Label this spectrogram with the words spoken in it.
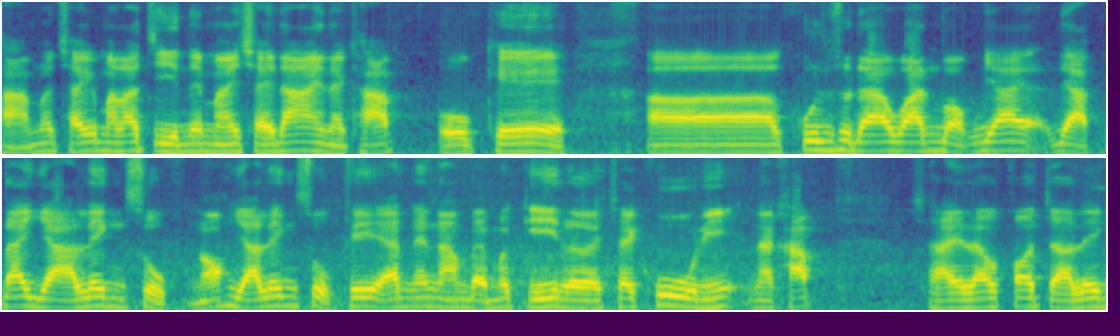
ถามว่าใช้มะละจีนได้ไหมใช้ได้นะครับ โอเค คุณสุดาวันบอกยาอยากได้ยาเร่งสุกเนาะยาเร่งสุกที่แอดแนะนำแบบเมื่อกี้เลยใช้คู่นี้นะครับ ใช้แล้วก็จะเร่ง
